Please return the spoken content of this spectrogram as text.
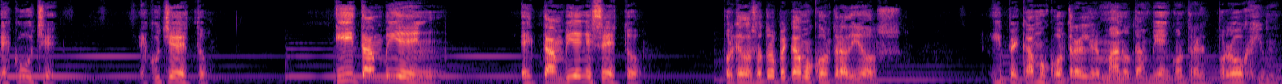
Escuche, escuche esto. Y también, eh, también es esto, porque nosotros pecamos contra Dios y pecamos contra el hermano también, contra el prójimo,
